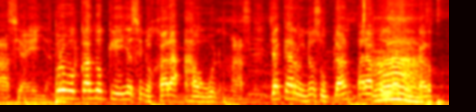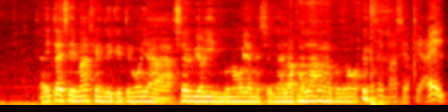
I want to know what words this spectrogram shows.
hacia ella, provocando que ella se enojara aún más, ya que arruinó su plan para poder Ah. acercar Ahí está esa imagen de que te voy a hacer violín. No voy a mencionar la palabra, pero bueno. más hacia él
